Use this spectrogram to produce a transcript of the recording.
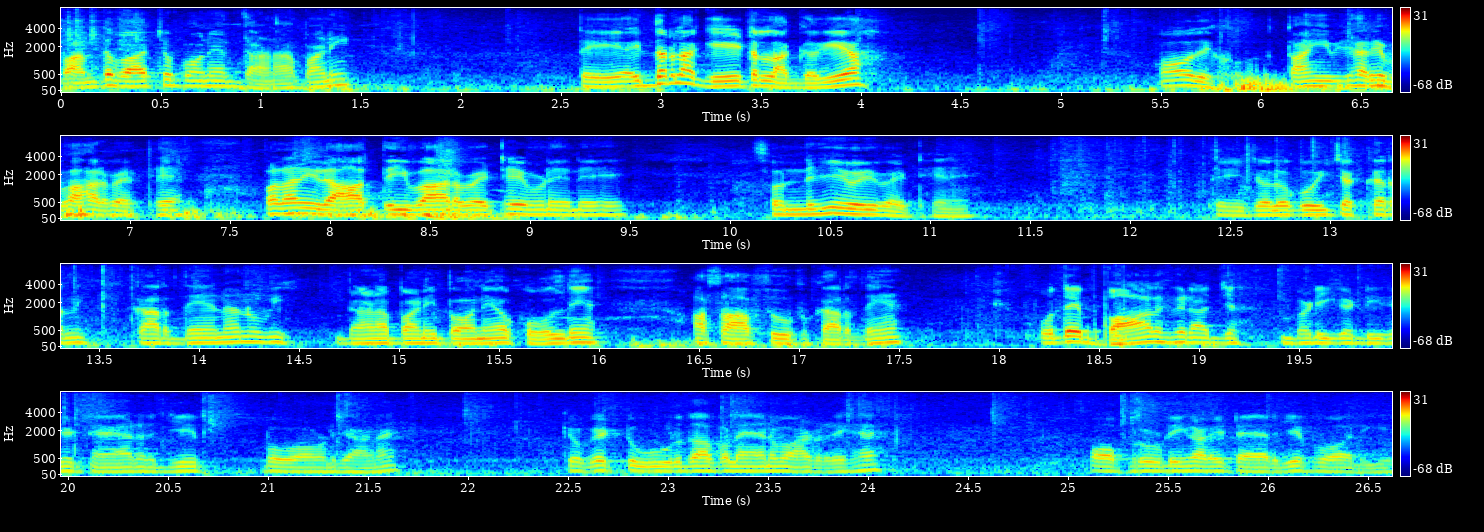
ਬੰਦ ਬਾਅਦ ਚ ਪਾਉਨੇ ਦਾਣਾ ਪਾਣੀ। ਤੇ ਇਧਰਲਾ ਗੇਟ ਲੱਗ ਗਿਆ। ਆਹ ਦੇਖੋ, ਤਾਂ ਹੀ ਵਿਚਾਰੇ ਬਾਹਰ ਬੈਠੇ ਆ। ਪਤਾ ਨਹੀਂ ਰਾਤ ਦੇ ਹੀ ਬਾਹਰ ਬੈਠੇ ਹੋਣੇ ਨੇ ਇਹ। ਸੁੰਨ ਜਿਹੇ ਹੋਈ ਬੈਠੇ ਨੇ। ਤੇ ਚਲੋ ਕੋਈ ਚੱਕਰ ਨਹੀਂ, ਕਰਦੇ ਆ ਇਹਨਾਂ ਨੂੰ ਵੀ। ਦਾਣਾ ਪਾਣੀ ਪਾਉਨੇ ਆ ਖੋਲਦੇ ਆ ਆ ਸਾਫ਼ ਸੂਫ ਕਰਦੇ ਆ। ਉਹਦੇ ਬਾਅਦ ਫਿਰ ਅੱਜ ਬੜੀ ਗੱਡੀ ਦੇ ਟਾਇਰ ਜੇ ਪਵਾਉਣ ਜਾਣਾ ਕਿਉਂਕਿ ਟੂਰ ਦਾ ਪਲਾਨ ਬਣ ਰਿਹਾ ਹੈ। ਆਫ ਰੋਡਿੰਗ ਵਾਲੇ ਟਾਇਰ ਜੇ ਪਵਾ ਲਈਏ।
